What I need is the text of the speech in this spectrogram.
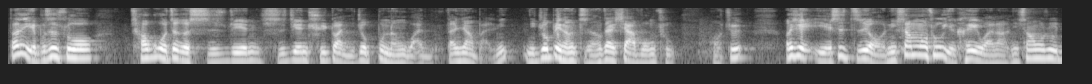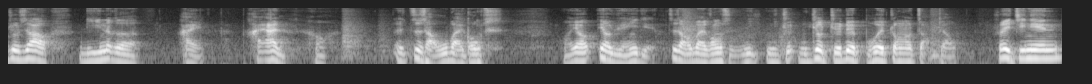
但是也不是说。超过这个时间时间区段，你就不能玩单向板，你你就变成只能在下风处哦，就而且也是只有你上风处也可以玩啊，你上风处就是要离那个海海岸哦，呃至少五百公尺哦，要要远一点，至少五百公尺，你你就你就绝对不会撞到藻礁。所以今天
